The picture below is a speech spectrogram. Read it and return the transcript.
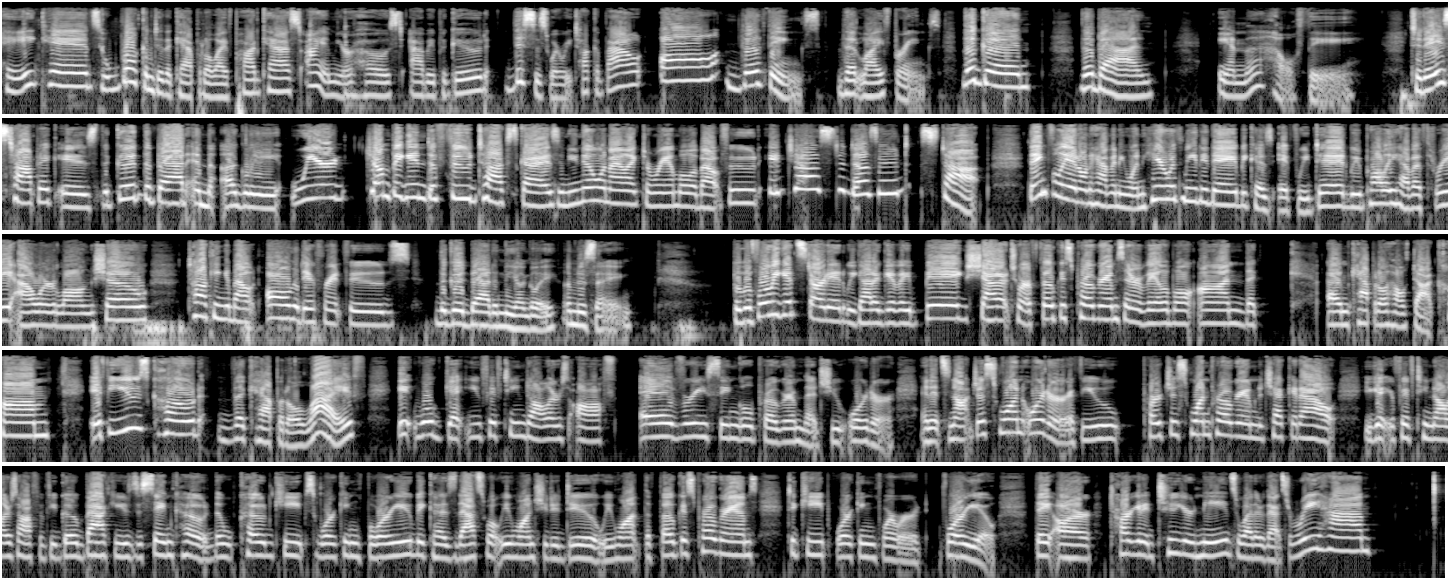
Hey kids, welcome to the Kapitol Life Podcast. I am your host, Abby Pagood. This is where we talk about all the things that life brings the good, the bad, and the healthy. Today's topic is the good, the bad, and the ugly. Weird jumping into food talks, guys. And you know, when I like to ramble about food, it just doesn't stop. Thankfully, I don't have anyone here with me today because if we did, we'd probably have a three hour long show talking about all the different foods the good, bad, and the ugly. I'm just saying. But before we get started, we got to give a big shout out to our focus programs that are available on the um, kapitolhealth.com. If you use code the capital life, it will get you $15 off every single program that you order. And it's not just one order. If you purchase one program to check it out, you get your $15 off. If you go back, you use the same code. The code keeps working for you because that's what we want you to do. We want the focus programs to keep working forward for you. They are targeted to your needs, whether that's rehab,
